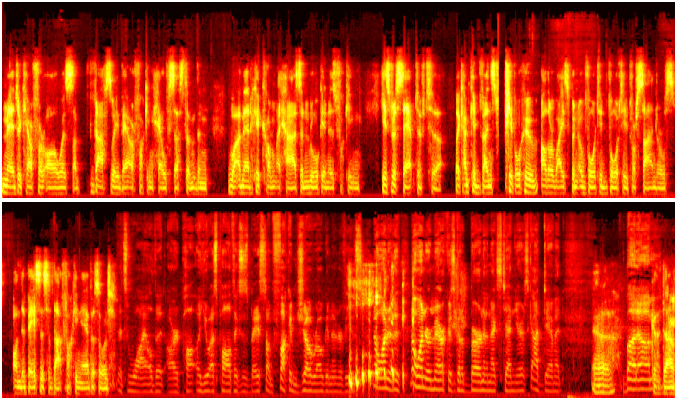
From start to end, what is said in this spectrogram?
Medicare for all is a vastly better fucking health system than what America currently has, and Rogan is fucking he's receptive to it. Like I'm convinced people who otherwise wouldn't have voted voted for Sanders on the basis of that fucking episode. it's wild that our po- uh, U.S. politics is based on fucking Joe Rogan interviews. no wonder. That, no wonder America's gonna burn in the next ten years. God damn it. Uh, But um, God damn.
